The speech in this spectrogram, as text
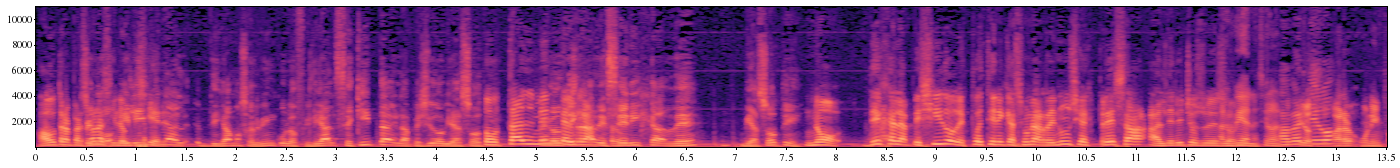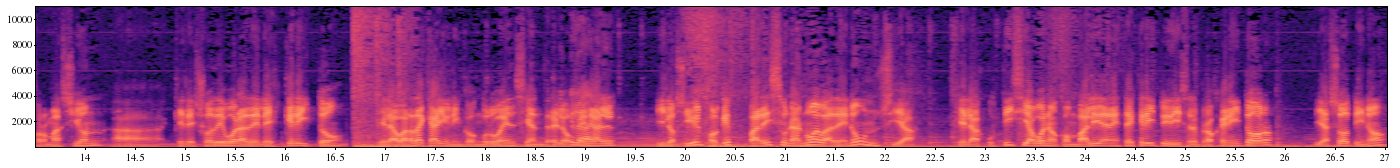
a otra persona Pero si lo quisiera? elimina, el- digamos, el vínculo filial, se quita el apellido Biasotti. Totalmente pero el deja de ser hija de Biasotti. No, deja el apellido, después tiene que hacer una renuncia expresa al derecho A los sucesorio. bienes, sí, a ver, Quiero Diego. sumar una información a- que leyó Débora del escrito, que la verdad que hay una incongruencia entre lo penal y lo civil, porque parece una nueva denuncia que la justicia, bueno, convalida en este escrito y dice el progenitor, Biasotti, ¿no?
